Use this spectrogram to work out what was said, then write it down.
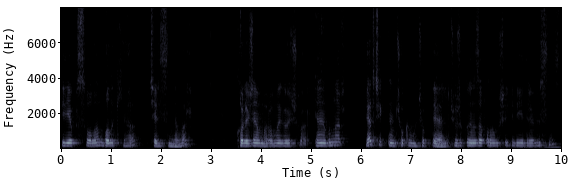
bir yapısı olan balık yağı içerisinde var. Kolajen var, omega 3 var. Yani bunlar gerçekten çok ama çok değerli. Çocuklarınıza falan bu şekilde yedirebilirsiniz.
